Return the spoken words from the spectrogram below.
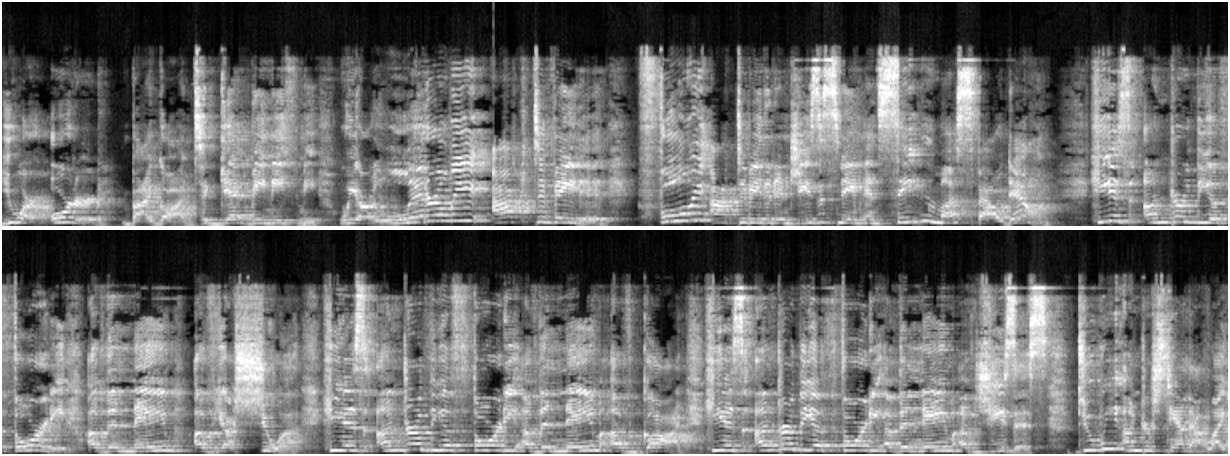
you are ordered by God to get beneath me. We are literally activated, fully activated in Jesus' name, and Satan must bow down. He is under the authority of the name of Yeshua. He is under the authority of the name of God. He is under the authority of the of Jesus. Do we understand that? Like,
